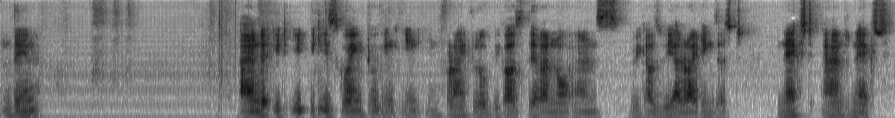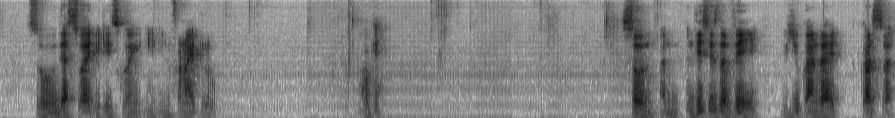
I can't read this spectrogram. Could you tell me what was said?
Then and it, it, it is going to in, in infinite loop because there are no ends because we are writing just next and next. So that's why it is going in infinite loop. Okay? So this is the way you can write cursor.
